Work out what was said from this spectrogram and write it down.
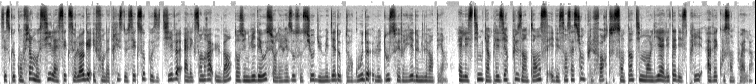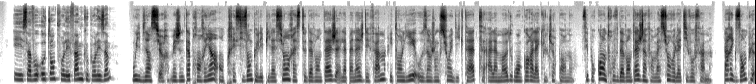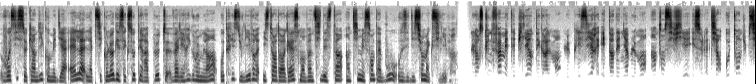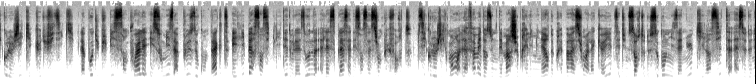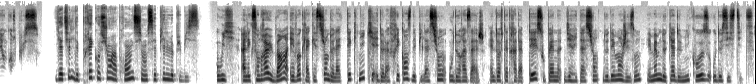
C'est ce que confirme aussi la sexologue et fondatrice de Sexopositive, Alexandra Hubin, dans une vidéo sur les réseaux sociaux du média Dr Good le 12 février 2021. Elle estime qu'un plaisir plus intense et des sensations plus fortes sont intimement liés à l'état d'esprit avec ou sans poils. Et ça vaut autant pour les femmes que pour les hommes? Oui, bien sûr, mais je ne t'apprends rien en précisant que l'épilation reste davantage l'apanage des femmes, étant liée aux injonctions édictates, à la mode ou encore à la culture porno. C'est pourquoi on trouve davantage d'informations relatives aux femmes. Par exemple, voici ce qu'indique aux médias Elle la psychologue et sexothérapeute Valérie Grumelin, autrice du livre Histoire d'orgasme en 26 destins intimes et sans tabou aux éditions Maxi Livre. Lorsqu'une femme est épilée intégralement, le plaisir est indéniablement intensifié et cela tient autant du psychologique que du physique. La peau du pubis sans poils est soumise à plus de contact et l'hypersensibilité de la zone laisse place à des sensations plus fortes. Psychologiquement, la femme est dans une démarche préliminaire de préparation à l'accueil, c'est une sorte de seconde mise à nu qui l'incite à se donner encore plus. Y a-t-il des précautions à prendre si on s'épile le pubis? Oui, Alexandra Hubin évoque la question de la technique et de la fréquence d'épilation ou de rasage. Elles doivent être adaptées sous peine d'irritation, de démangeaison et même de cas de mycose ou de cystite.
